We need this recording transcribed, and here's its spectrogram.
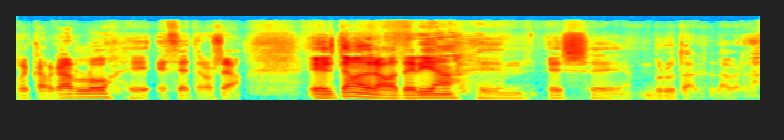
recargarlo, etcétera. O sea, el tema de la batería es brutal, la verdad.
